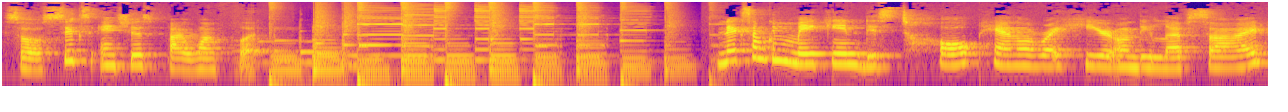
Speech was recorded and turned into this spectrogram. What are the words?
So six inches by one foot. Next, I'm going to be making this tall panel right here on the left side.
